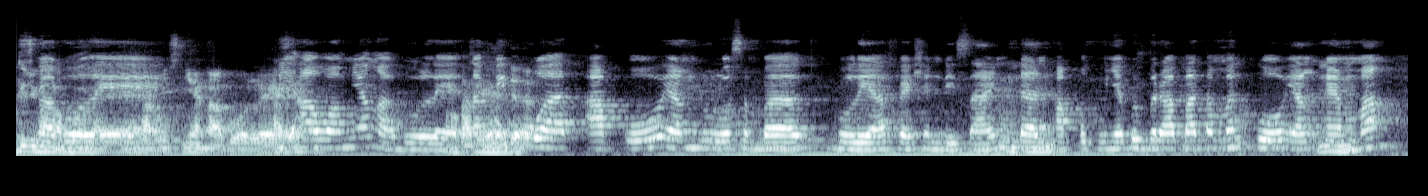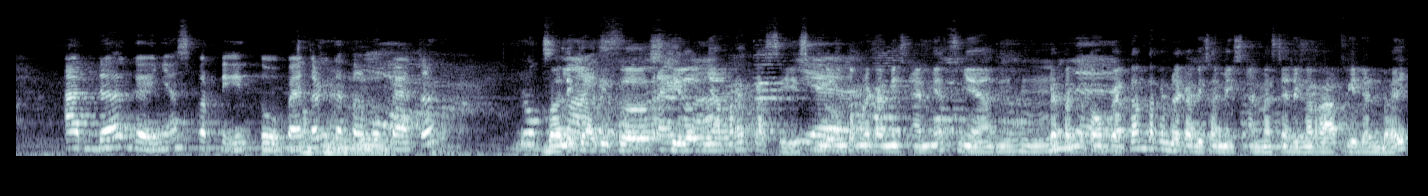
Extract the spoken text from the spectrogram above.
Itu juga nggak boleh, boleh. Harusnya nggak boleh. di awamnya nggak boleh Oh, tapi ada. buat aku yang dulu sempat kuliah fashion design dan Mhm. aku punya beberapa temanku yang emang ada gayanya seperti itu pattern Oke. ketemu pattern looks Balik nice lagi ke skillnya mereka sih, skill Yeah. untuk mereka mix and match-nya. Mhm. Ketemu Bener. pattern, tapi mereka bisa mix and match-nya dengan rapi dan baik,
